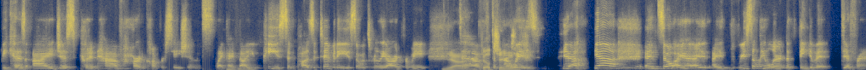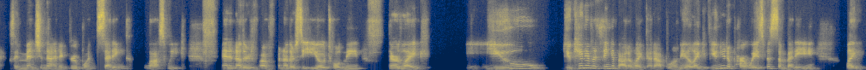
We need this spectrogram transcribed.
because I just couldn't have hard conversations. Like I mm-hmm. value peace and positivity. So it's really hard for me yeah, to have different change. ways. Yeah, yeah. And so I, I, I recently learned to think of it different because I mentioned that in a group one setting last week. And another uh, another ceo told me they're like you you can't ever think about it like that apollonia. Like if you need to part ways with somebody like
